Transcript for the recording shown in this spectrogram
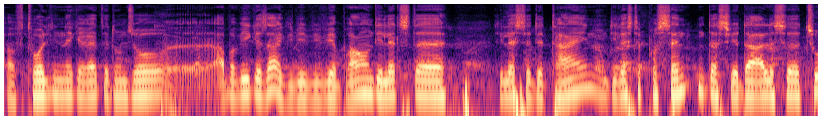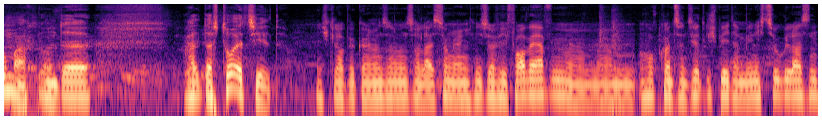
auf Torlinie gerettet und so. Aber wie gesagt, wir, wir brauchen die letzte die letzte Detail und die letzte Prozenten, dass wir da alles äh, zumacht und äh, halt das Tor erzielt. Ich glaube, wir können uns in unserer Leistung eigentlich nicht so viel vorwerfen. Wir haben hochkonzentriert gespielt, haben wenig zugelassen.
